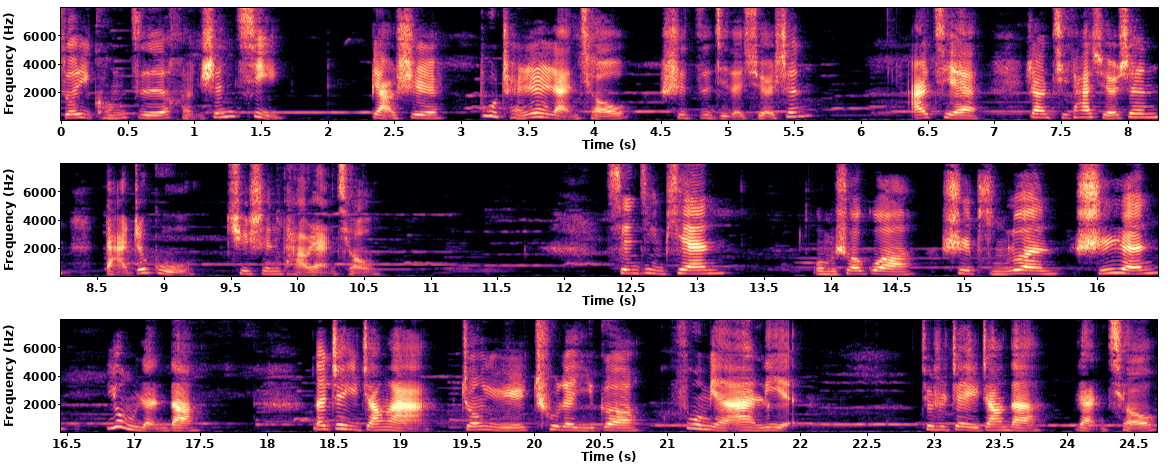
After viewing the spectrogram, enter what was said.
所以孔子很生气，表示。不承认冉求是自己的学生，而且让其他学生打着鼓去声讨冉求。先进篇我们说过是评论识人用人的，那这一章啊，终于出了一个负面案例，就是这一章的冉求，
